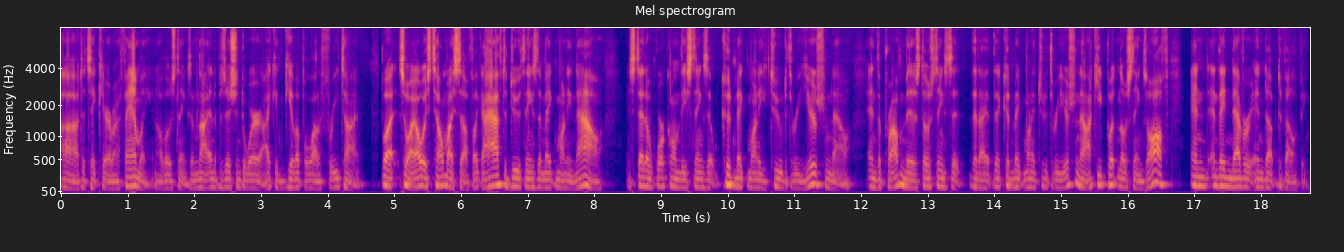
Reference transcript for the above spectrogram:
uh, to take care of my family and all those things. I'm not in a position to where I can give up a lot of free time. But so I always tell myself, like, I have to do things that make money now instead of work on these things that could make money two to three years from now. And the problem is those things that, that I that could make money two to three years from now, I keep putting those things off and and they never end up developing.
